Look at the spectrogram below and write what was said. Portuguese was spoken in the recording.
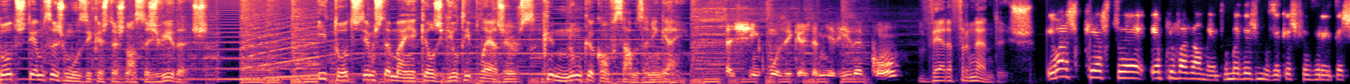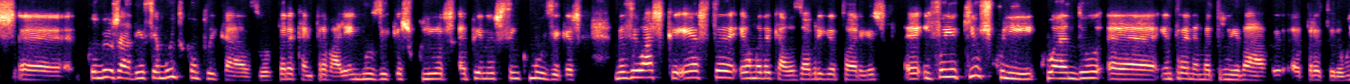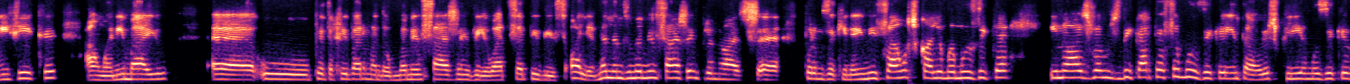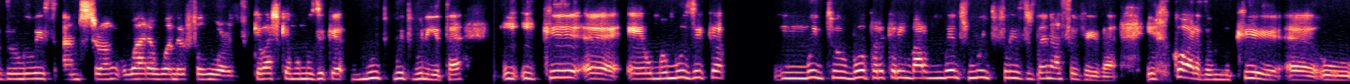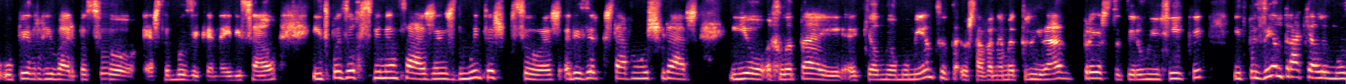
Todos temos as músicas das nossas vidas. E todos temos também aqueles guilty pleasures que nunca confessámos a ninguém. As 5 músicas da minha vida com Vera Fernandes. Eu acho que esta é provavelmente uma das músicas favoritas. Uh, como eu já disse, é muito complicado para quem trabalha em música escolher apenas cinco músicas, mas eu acho que esta é uma daquelas obrigatórias uh, e foi a que eu escolhi quando uh, entrei na maternidade para ter o Henrique, há um ano e meio. Uh, o Pedro Ribeiro mandou-me uma mensagem via WhatsApp e disse: Olha, manda-nos uma mensagem para nós uh, pormos aqui na emissão, escolhe uma música e nós vamos dedicar-te essa música. Então, eu escolhi a música de Louis Armstrong, What a Wonderful World, que eu acho que é uma música muito, muito bonita e, e que uh, é uma música muito boa para carimbar momentos muito felizes da nossa vida. E recordo-me que uh, o, o, Pedro Ribeiro passou esta música na edição e depois eu recebi mensagens de muitas pessoas a dizer que estavam a chorar. E eu relatei aquele meu momento, eu estava na maternidade, prestes a ter um Henrique, e depois entra aquela música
